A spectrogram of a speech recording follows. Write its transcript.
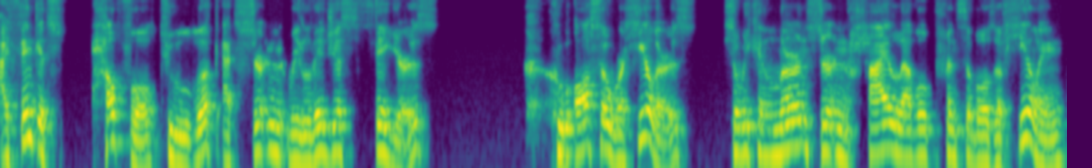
I think it's helpful to look at certain religious figures who also were healers so we can learn certain high level principles of healing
